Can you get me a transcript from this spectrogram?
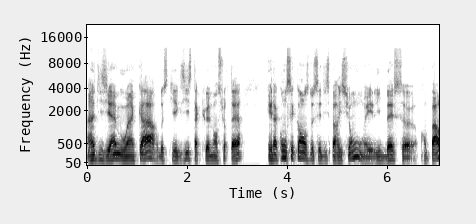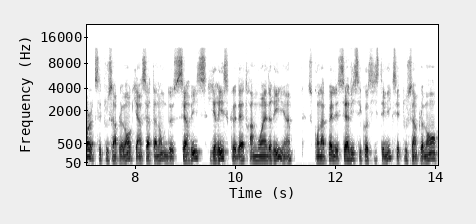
un dixième ou un quart de ce qui existe actuellement sur Terre. Et la conséquence de ces disparitions, et l'IBES euh, en parle, c'est tout simplement qu'il y a un certain nombre de services qui risquent d'être amoindris. Hein. Ce qu'on appelle les services écosystémiques, c'est tout simplement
